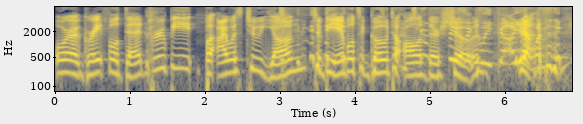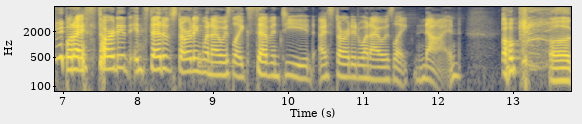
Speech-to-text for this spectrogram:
or a Grateful Dead groupie, but I was too young to be able to go to all of their shows. go- yeah, Yes. but I started instead of starting when I was like 17, I started when I was like 9. Okay. Uh,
